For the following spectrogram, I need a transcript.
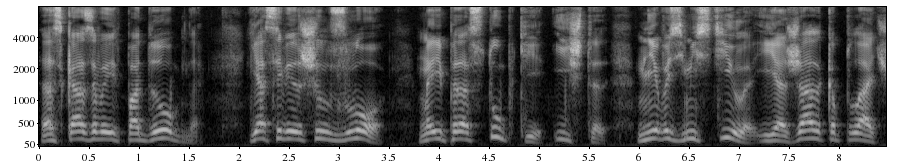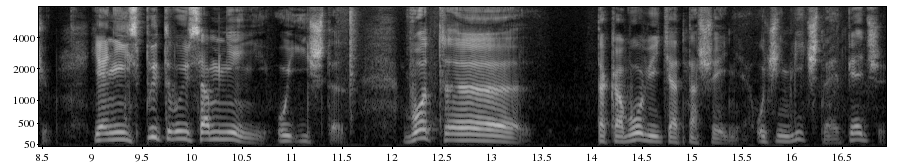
рассказывает подробно. «Я совершил зло, Мои проступки, Иштар, мне возместило, и я жарко плачу. Я не испытываю сомнений, у Иштар. Вот э, таково ведь отношение. Очень личное, опять же.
